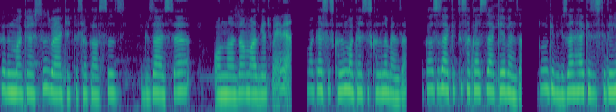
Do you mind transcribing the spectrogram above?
Kadın makyajsız ve erkek de sakalsız güzelse onlardan vazgeçmeyin ya. Makyajsız kadın makyajsız kadına benzer. Sakalsız erkek de sakalsız erkeğe benzer. Olduğu gibi güzel herkes istediğini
